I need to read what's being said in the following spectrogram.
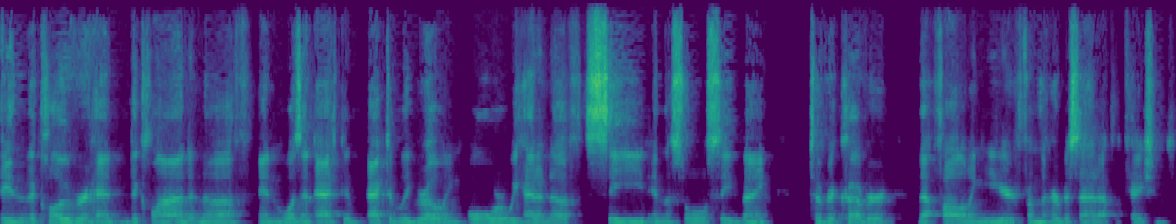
either the clover had declined enough and wasn't active, actively growing, or we had enough seed in the soil seed bank to recover that following year from the herbicide applications.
